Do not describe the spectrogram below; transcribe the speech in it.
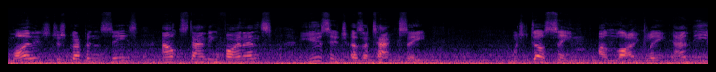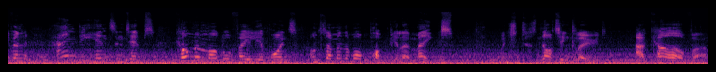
mileage discrepancies, outstanding finance, usage as a taxi, which does seem unlikely, and even handy hints and tips, common model failure points on some of the more popular makes, which does not include a Carver.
